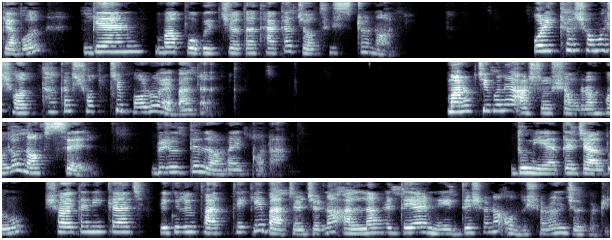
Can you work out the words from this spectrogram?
কেবল জ্ঞান বা পবিত্রতা থাকা যথেষ্ট নয়। পরীক্ষার সময় সৎ থাকা সবচেয়ে বড় এবাদত মানব জীবনে আসল সংগ্রাম হলো নফসের বিরুদ্ধে লড়াই করা। দুনিয়াতে জাদু, শয়তানি কাজ, এগুলির ফাঁদ থেকে বাঁচার জন্য আল্লাহর দেয়ার নির্দেশনা অনুসরণ জরুরি।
